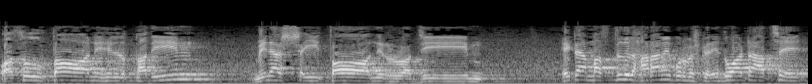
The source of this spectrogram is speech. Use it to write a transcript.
ওয়া সুলতানিহিল কাদীম মিনাশ শাইতানির রাজীম। এটা মাসজিদুল হারামে প্রবেশ করে। এই দোয়াটা আছে,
